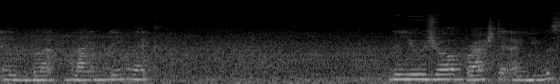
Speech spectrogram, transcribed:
and bl blinding like the usual brush that I use.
